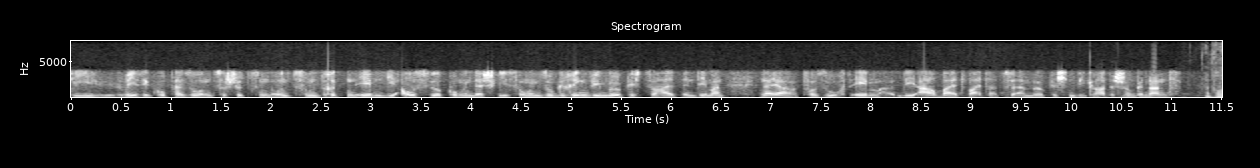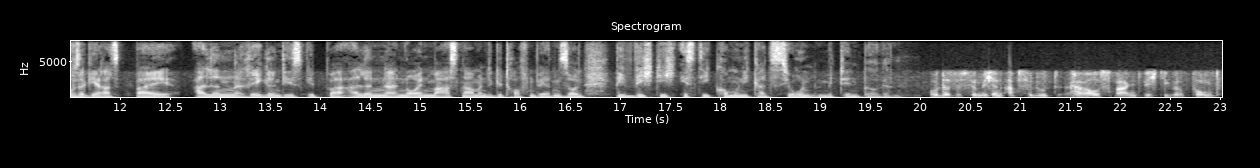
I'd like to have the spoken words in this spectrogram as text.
die Risikopersonen zu schützen und zum dritten eben die Auswirkungen der Schließungen so gering wie möglich zu halten, indem man, naja, versucht eben die Arbeit weiter zu ermöglichen, wie gerade schon genannt. Herr Professor Geratz, bei allen Regeln, die es gibt, bei allen neuen Maßnahmen, die getroffen werden sollen, wie wichtig ist die Kommunikation mit den Bürgern? Oh, das ist für mich ein absolut herausragend wichtiger Punkt.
